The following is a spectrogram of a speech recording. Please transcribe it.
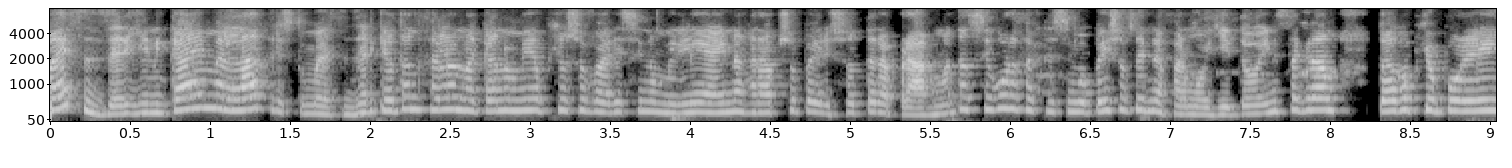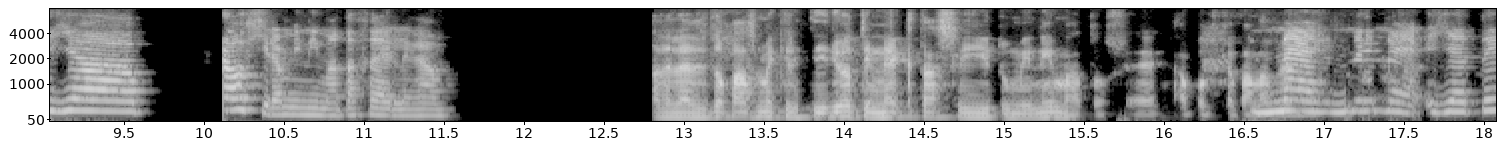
Messenger. Γενικά είμαι λάτρης του Messenger και όταν θέλω να κάνω μια πιο σοβαρή συνομιλία ή να γράψω περισσότερα πράγματα, σίγουρα θα χρησιμοποιήσω αυτή την εφαρμογή. Το Instagram το έχω πιο πολύ για πρόχειρα μηνύματα, θα έλεγα. Δηλαδή το πας με κριτήριο την έκταση του μηνύματος, ε, από ό,τι καταλαβαίνω. Ναι, ναι, ναι. Γιατί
